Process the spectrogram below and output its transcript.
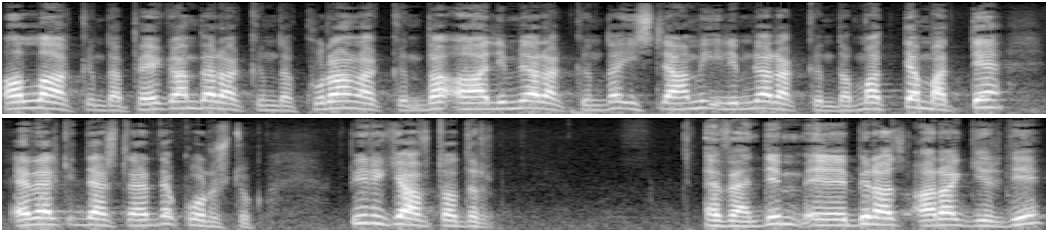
Allah hakkında, peygamber hakkında, Kur'an hakkında, alimler hakkında, İslami ilimler hakkında madde madde evvelki derslerde konuştuk. Bir iki haftadır efendim e, biraz ara girdi.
